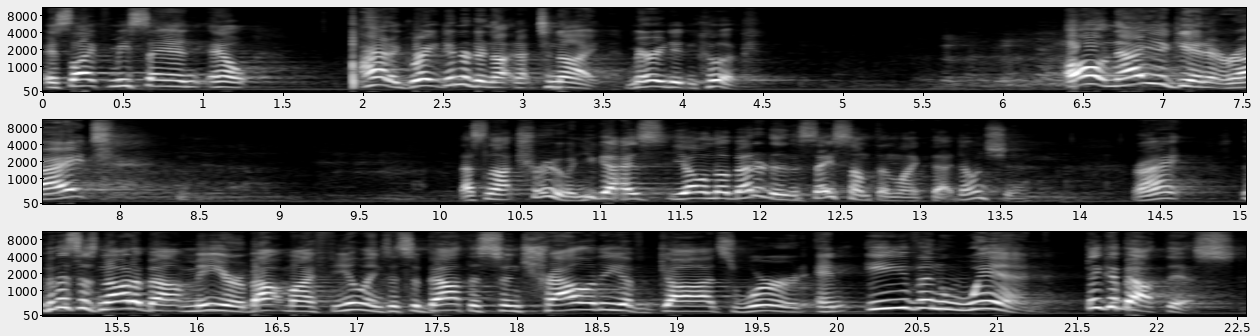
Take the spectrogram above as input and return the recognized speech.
It's like me saying, you know, I had a great dinner tonight. Mary didn't cook. oh, now you get it, right? That's not true. And you guys, you all know better than to say something like that, don't you? Right? But this is not about me or about my feelings. It's about the centrality of God's word. And even when, think about this,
